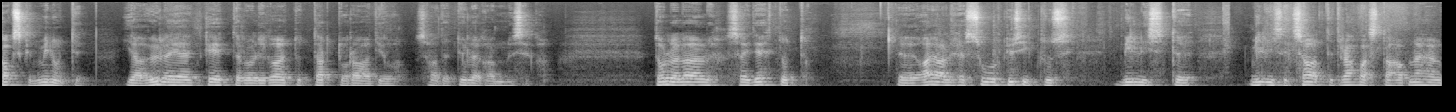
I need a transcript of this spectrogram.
kakskümmend minutit ja ülejäänud keeter oli kaetud Tartu raadio saadete ülekandmisega tollel ajal sai tehtud äh, ajalehes suur küsitlus, millist, äh, milliseid saateid rahvas tahab näha,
